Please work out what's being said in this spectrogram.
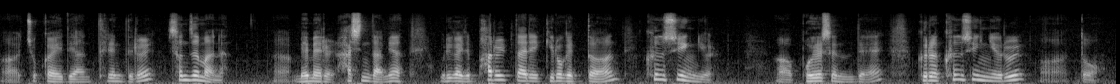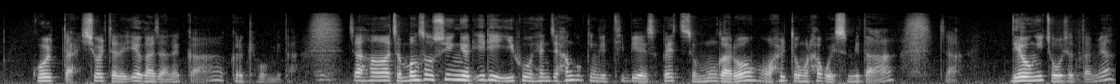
어, 주가에 대한 트렌드를 선점하는 어, 매매를 하신다면 우리가 이제 8월 달에 기록했던 큰 수익률 어, 보였었는데 그런 큰 수익률을 어, 또 9월달, 10월달에 이어가지 않을까 그렇게 봅니다. 자, 어, 전방송 수익률 1위 이후 현재 한국경제TV에서 베스트 전문가로 어, 활동을 하고 있습니다. 자, 내용이 좋으셨다면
